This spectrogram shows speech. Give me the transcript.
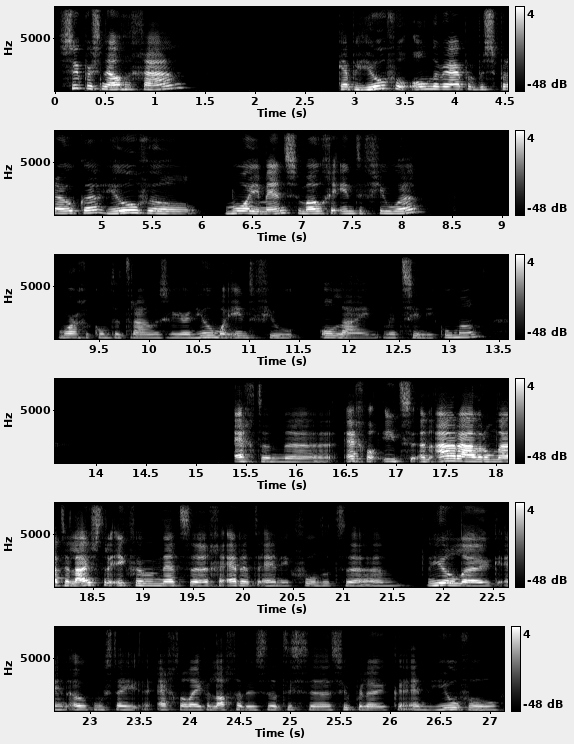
Super snel gegaan. Ik heb heel veel onderwerpen besproken, heel veel mooie mensen mogen interviewen. Morgen komt er trouwens weer een heel mooi interview online met Cindy Koeman. Echt, een, uh, echt wel iets, een aanrader om naar te luisteren. Ik heb hem net uh, geëdit en ik vond het uh, heel leuk. En ook moest echt wel even lachen. Dus dat is super leuk. En heel veel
